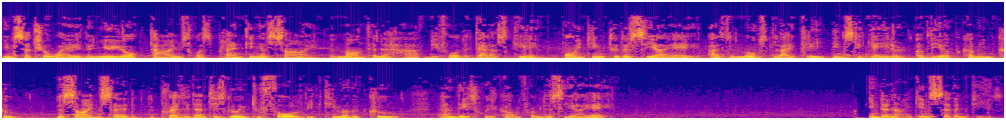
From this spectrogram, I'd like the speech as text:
In such a way, the New York Times was planting a sign a month and a half before the Dallas killing, pointing to the CIA as the most likely instigator of the upcoming coup. The sign said, the president is going to fall victim of a coup, and this will come from the CIA. In the 1970s,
